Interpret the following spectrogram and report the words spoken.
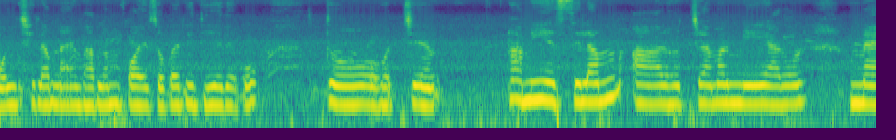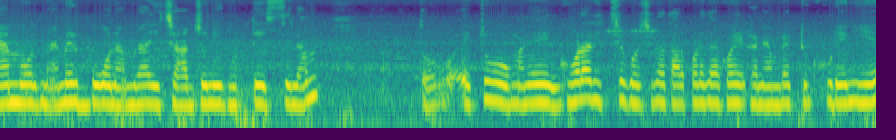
বলছিলাম না, আমি ভাবলাম ভয়েস ওভারই দিয়ে দেবো। তো হচ্ছে আমি এসছিলাম আর হচ্ছে আমার মেয়ে আর ওর ম্যাম ওর ম্যামের বোন, আমরা এই চারজনই ঘুরতে এসছিলাম। তো একটু মানে ঘোরার ইচ্ছে করছিল। তারপরে দেখো এখানে আমরা একটু ঘুরে নিয়ে,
